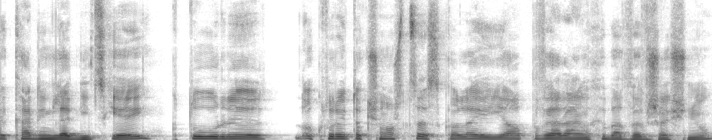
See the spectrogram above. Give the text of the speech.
y, Karin Lednickiej, który, o której to książce z kolei ja opowiadałem chyba we wrześniu.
